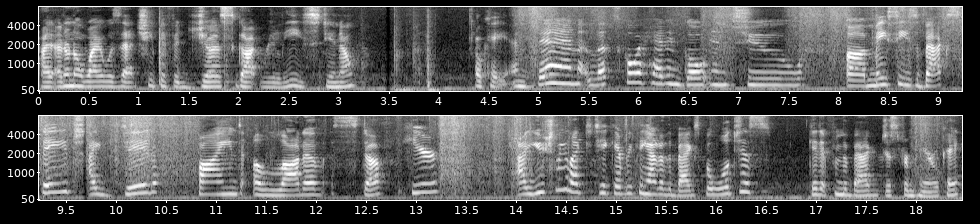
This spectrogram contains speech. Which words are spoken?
I, I don't know why it was that cheap if it just got released, you know? Okay, and then let's go ahead and go into uh, Macy's Backstage. I did find a lot of stuff here. I usually like to take everything out of the bags, but we'll just get it from the bag just from here, okay?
